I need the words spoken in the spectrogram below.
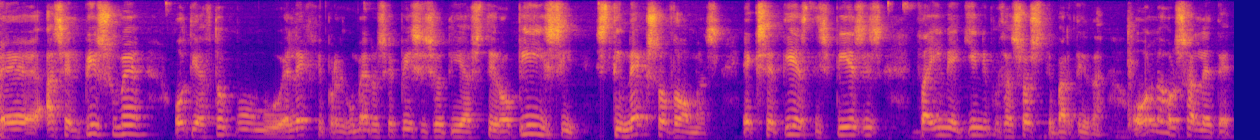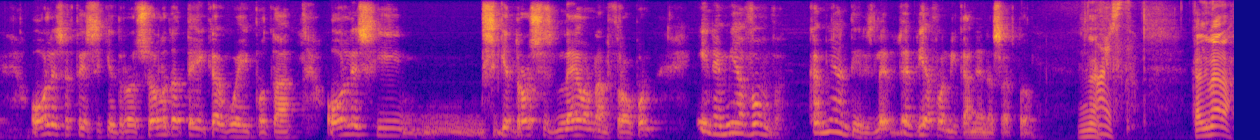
Ε, ας ελπίσουμε ότι αυτό που ελέγχθη προηγουμένως επίσης ότι η αυστηροποίηση στην έξοδό μας εξαιτίας της πίεσης θα είναι εκείνη που θα σώσει την παρτίδα. Όλα όσα λέτε, όλες αυτές οι συγκεντρώσεις, όλα τα take away ποτά, όλες οι συγκεντρώσεις νέων ανθρώπων είναι μία βόμβα. Καμιά αντίρρηση. Δηλαδή δεν διαφωνεί κανένας σε αυτό. Ναι. Μάλιστα. Καλημέρα.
